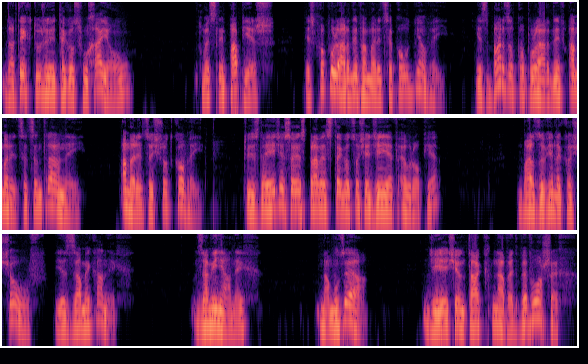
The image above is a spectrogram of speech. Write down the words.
Dla tych, którzy tego słuchają, obecny papież jest popularny w Ameryce Południowej. Jest bardzo popularny w Ameryce Centralnej, Ameryce Środkowej. Czy zdajecie sobie sprawę z tego, co się dzieje w Europie? Bardzo wiele kościołów jest zamykanych, zamienianych na muzea. Dzieje się tak nawet we Włoszech.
